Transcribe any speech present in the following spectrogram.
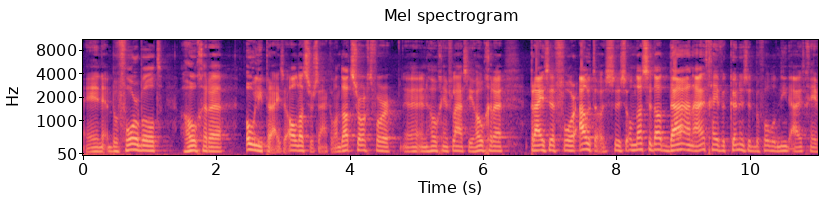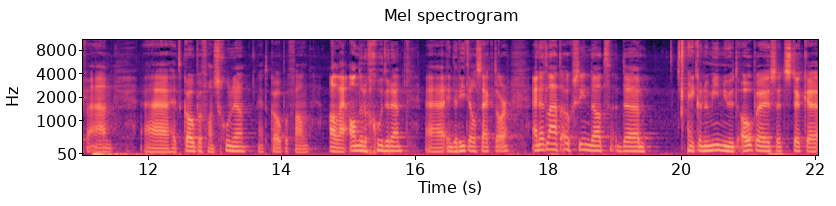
In bijvoorbeeld hogere olieprijzen, al dat soort zaken. Want dat zorgt voor uh, een hoge inflatie, hogere prijzen voor auto's. Dus omdat ze dat daaraan uitgeven, kunnen ze het bijvoorbeeld niet uitgeven aan uh, het kopen van schoenen, het kopen van allerlei andere goederen in de retailsector. En het laat ook zien dat de economie, nu het open is, het stuk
